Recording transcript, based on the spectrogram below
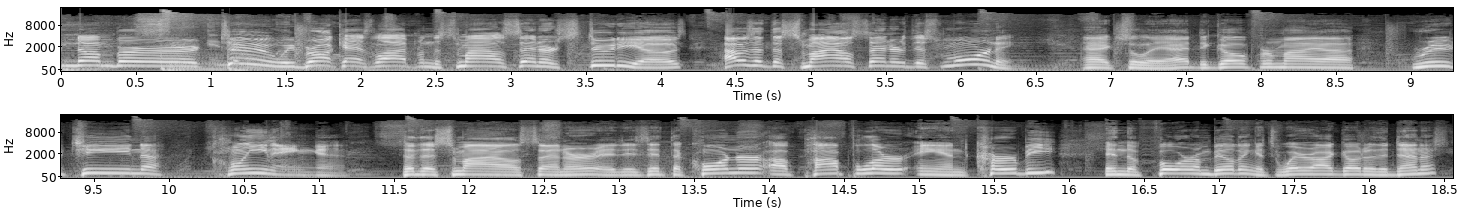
number two. We broadcast live from the Smile Center studios. I was at the Smile Center this morning, actually. I had to go for my uh, routine cleaning to the Smile Center. It is at the corner of Poplar and Kirby in the Forum building. It's where I go to the dentist.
